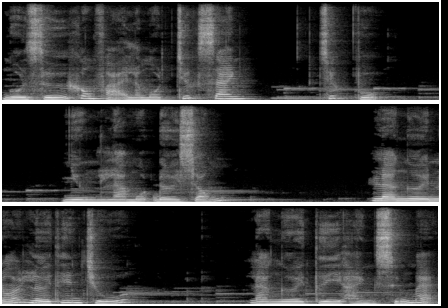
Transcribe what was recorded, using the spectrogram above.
Ngôn sứ không phải là một chức danh, chức vụ, nhưng là một đời sống là người nói lời thiên chúa, là người thi hành sứ mạng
